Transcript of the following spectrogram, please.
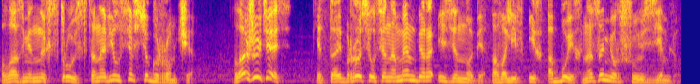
плазменных струй становился все громче. «Ложитесь!» Китай бросился на Менбера и Зеноби, повалив их обоих на замерзшую землю.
